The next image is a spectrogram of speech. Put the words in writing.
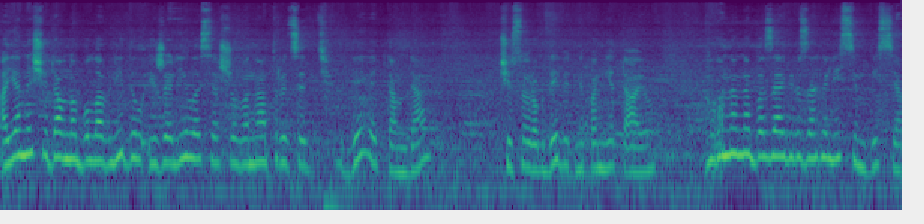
А я нещодавно була в Lidl і жалілася, що вона 39 там, да? чи 49, не пам'ятаю. Вона на базарі взагалі 70.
